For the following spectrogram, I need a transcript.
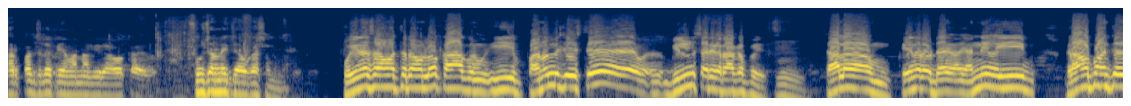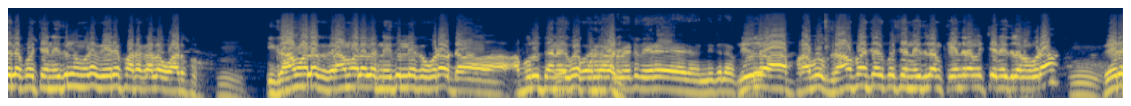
సర్పంచ్లకు ఏమన్నా మీరు అవకా సూచనలు ఇచ్చే అవకాశం ఉందా? పోయిన సంవత్సరంలో కా ఈ పనులు చేస్తే బిల్లు సరిగా రాకపోయేది. చాలా కేంద్ర అన్ని ఈ గ్రామ పంచాయతీలకు వచ్చే నిధులను కూడా వేరే పథకాల్లో వాడుకోరు. ఈ గ్రామాలకు గ్రామాలలో నిధులు లేక కూడా అభివృద్ధి అనేది కూడా వేరే నిధులు నిధులు ఆ ప్రభు గ్రామ పంచాయతీకి వచ్చే నిధులను కేంద్రం ఇచ్చే నిధులను కూడా వేరే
